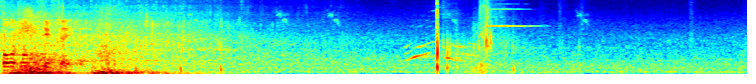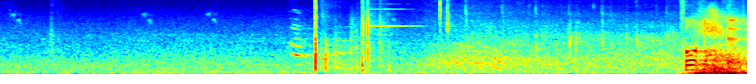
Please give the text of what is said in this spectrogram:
Fourteen fifteen. Fourteen thirty.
